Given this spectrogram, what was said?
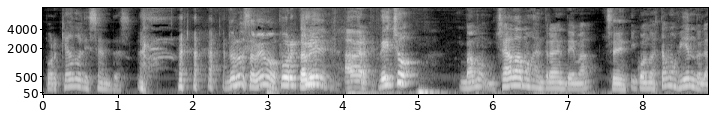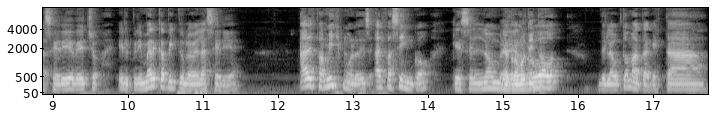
¿por qué adolescentes? No lo sabemos. ¿Por vez- A ver, de hecho, vamos, ya vamos a entrar en tema. Sí. Y cuando estamos viendo la serie, de hecho, el primer capítulo de la serie, Alpha mismo lo dice, Alpha 5, que es el nombre El del robotito. robot, del autómata que está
